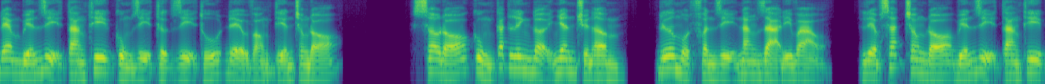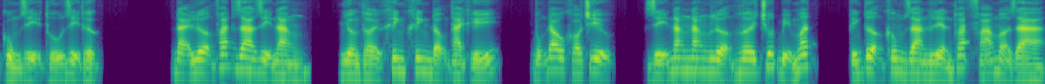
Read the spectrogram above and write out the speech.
đem biến dị tang thi cùng dị thực dị thú đều vòng tiến trong đó. Sau đó cùng cắt linh đợi nhân truyền âm, đưa một phần dị năng giả đi vào, liệp sắt trong đó biến dị tang thi cùng dị thú dị thực. Đại lượng phát ra dị năng, nhường thời khinh khinh động thai khí, bụng đau khó chịu, dị năng năng lượng hơi chút bị mất, kính tượng không gian liền thoát phá mở ra,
